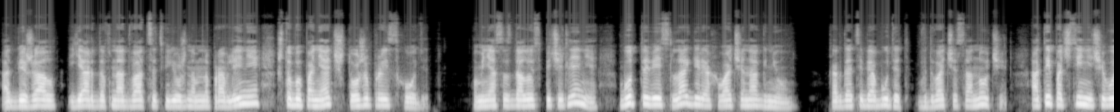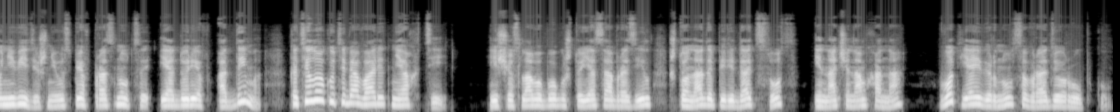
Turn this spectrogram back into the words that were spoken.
Отбежал ярдов на двадцать в южном направлении, чтобы понять, что же происходит. У меня создалось впечатление, будто весь лагерь охвачен огнем. Когда тебя будет в два часа ночи, а ты почти ничего не видишь, не успев проснуться и одурев от дыма, котелок у тебя варит не ахти. Еще слава богу, что я сообразил, что надо передать СОС, иначе нам хана. Вот я и вернулся в радиорубку.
